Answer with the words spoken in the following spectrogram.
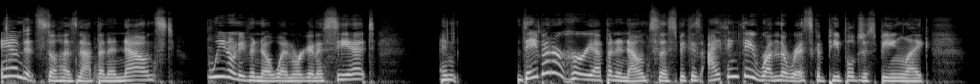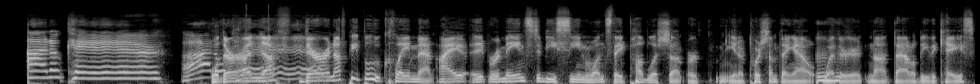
and it still has not been announced. We don't even know when we're going to see it. And they better hurry up and announce this because I think they run the risk of people just being like, I don't care. I Well, don't there are care." enough. There are enough people who claim that. I. It remains to be seen once they publish some or you know push something out Mm-hmm. whether or not that'll be the case.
